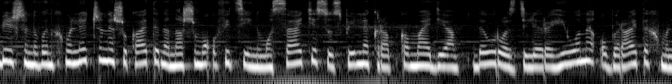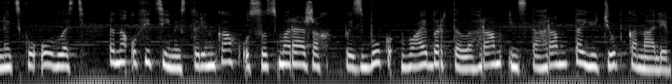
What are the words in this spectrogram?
Більше новин Хмельниччини шукайте на нашому офіційному сайті Суспільне.Медіа, де у розділі регіони обирайте Хмельницьку область та на офіційних сторінках у соцмережах Facebook, Viber, Telegram, Instagram та YouTube каналі.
